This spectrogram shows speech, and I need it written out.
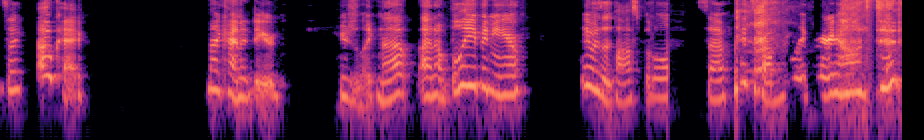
It's like, Okay. My kind of dude. He's like, Nope, I don't believe in you. It was a hospital. So it's probably very haunted.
